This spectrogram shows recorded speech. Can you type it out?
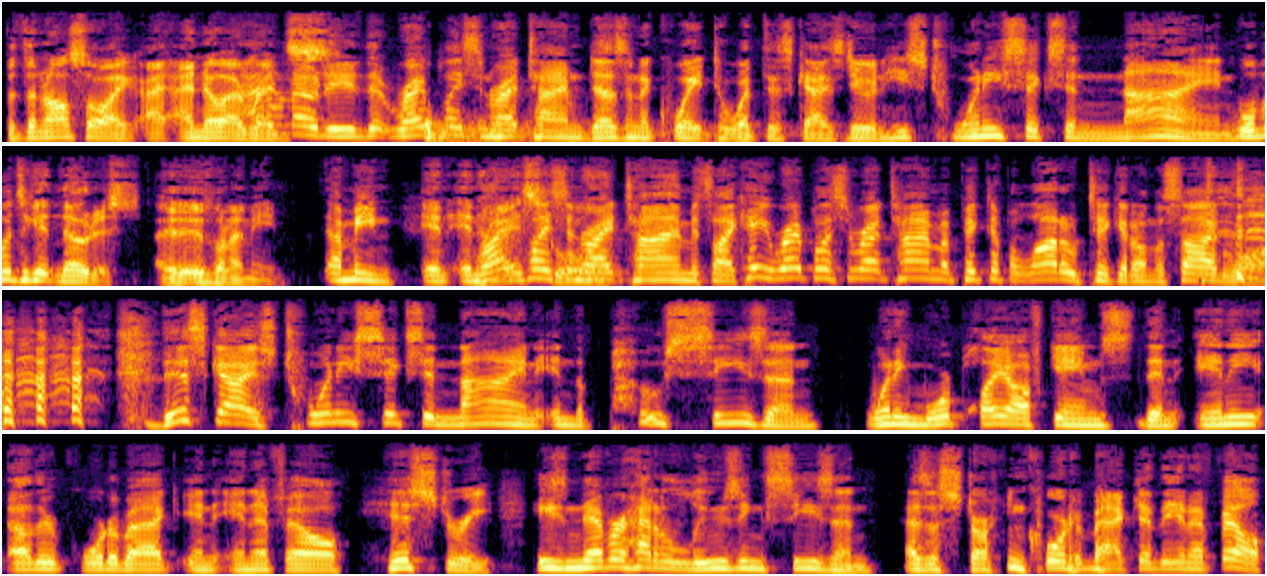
But then also, I I, I know I I, read don't know, dude. That right place and right time doesn't equate to what this guy's doing. He's 26 and 9. well, but to get noticed is what I mean. I mean, In in right high place school, and right time. It's like, hey, right place and right time. I picked up a lotto ticket on the sidewalk. this guy is 26 and 9 in the postseason, winning more playoff games than any other quarterback in NFL history. He's never had a losing season as a starting quarterback in the NFL.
